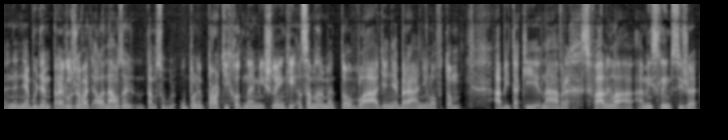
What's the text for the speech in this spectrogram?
nebudem predlžovať, ale naozaj tam sú úplne protichodné myšlienky a samozrejme to vláde nebránilo v tom, aby taký návrh schválila a, a myslím si, že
